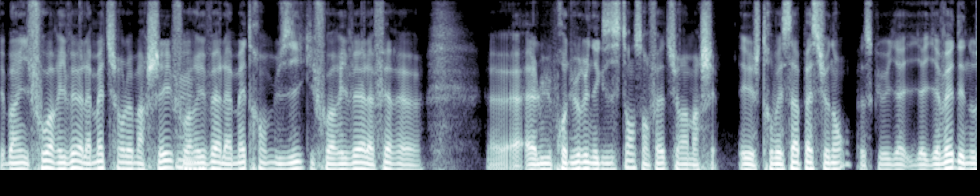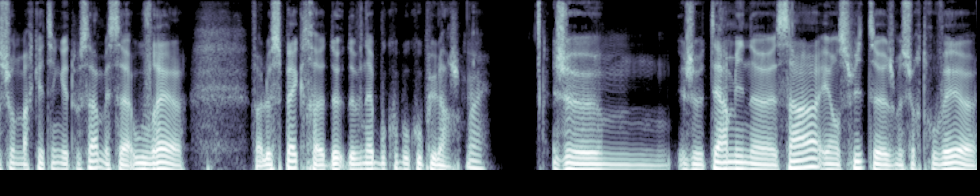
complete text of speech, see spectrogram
eh ben, il faut arriver à la mettre sur le marché, il faut Mhm. arriver à la mettre en musique, il faut arriver à la faire, euh, euh, à lui produire une existence en fait sur un marché. Et je trouvais ça passionnant parce qu'il y, y avait des notions de marketing et tout ça, mais ça ouvrait, euh, enfin le spectre de- devenait beaucoup beaucoup plus large. Ouais. Je je termine euh, ça et ensuite euh, je me suis retrouvé euh,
